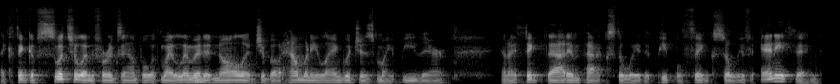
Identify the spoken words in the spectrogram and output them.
like, think of Switzerland, for example, with my limited hmm. knowledge about how many languages might be there. And I think that impacts the way that people think. So, if anything,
